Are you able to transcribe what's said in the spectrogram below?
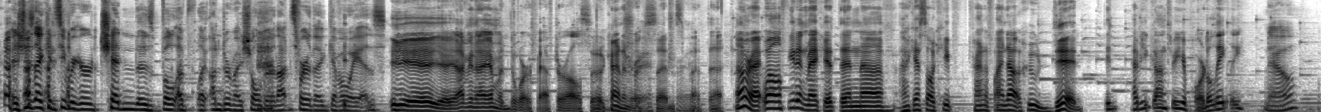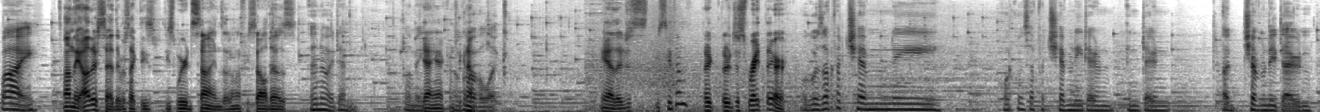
It's just I can see where your chin is built up like under my shoulder. That's where the giveaway is. Yeah, yeah. I mean, I am a dwarf after all, so it kind of True, makes sense. true. But uh, all right, well, if you didn't make it, then uh, I guess I'll keep trying to find out who did. Did have you gone through your portal lately? No, why? On the other side, there was like these these weird signs. I don't know if you saw those. Oh no, I didn't. Let me. Yeah, yeah, come I'll check go it have a look. Yeah, they're just. You see them? They're, they're just right there. What goes up a chimney? What goes up a chimney down and down a chimney down,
